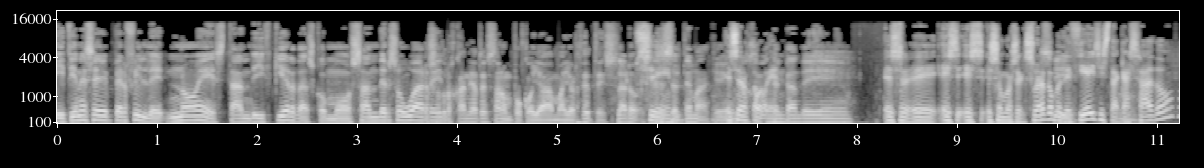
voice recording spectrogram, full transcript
Y tiene ese perfil de no es tan de izquierdas como Sanders o Warren. Los otros candidatos están un poco ya mayorcetes. Claro, ese es el tema. Que es el joven. de Eh, es, es, es, homosexual, como decíais, está mm. casado.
